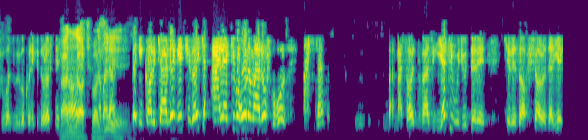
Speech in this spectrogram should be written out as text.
تو زور بکنی که درست نیست و این کار کرده یه چیزایی که علکی به قول معروف به قول اصلا مسائل وضعیتی وجود داره که رضا شاه رو در یک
